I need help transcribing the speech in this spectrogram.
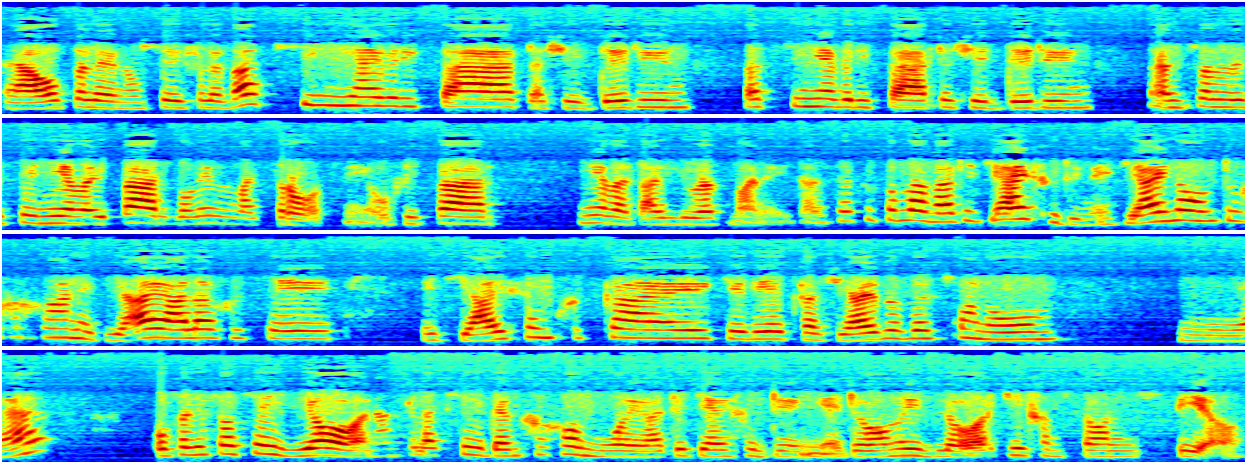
help hulle en ons sê vir hulle wat sien jy by die perd as jy dit doen? Wat sien jy by die perd as jy dit doen? En sal hulle sê nee, maar die perd wil nie met my praat nie of die perd nee wat hy loop maar net. Dan sê ek hom wat het jy gedoen? Het jy na hom toe gegaan? Het jy hallo gesê? Het jy hom gekyk? Jy weet, was jy bewus van hom? Nee. Of hulle sal sê ja en dan sal ek sê dink gou mooi, wat het jy gedoen? Jy daarmee die blaartjie gaan staan en speel.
